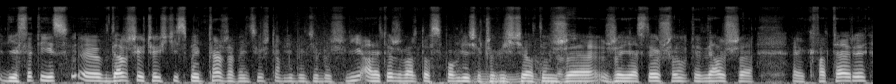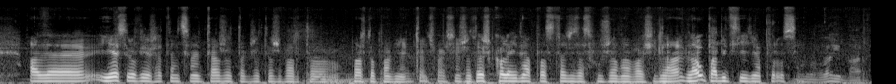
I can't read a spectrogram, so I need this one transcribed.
Niestety jest e, w dalszej części cmentarza, więc już tam nie będziemy szli, ale też warto wspomnieć oczywiście o tym, że, że jest. To już są te dalsze e, kwatery, ale jest również na tym cmentarzu, także też warto, warto pamiętać właśnie, że też kolejna postać zasłużona właśnie dla, dla upamiętnienia Prusa. No i bardzo.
